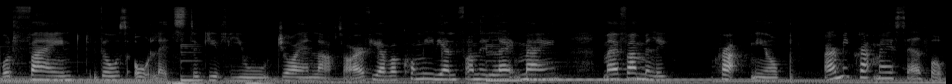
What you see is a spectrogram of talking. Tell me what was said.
but find those outlets to give you joy and laughter. Or if you have a comedian family like mine, my family crack me up. Or me crack myself up.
